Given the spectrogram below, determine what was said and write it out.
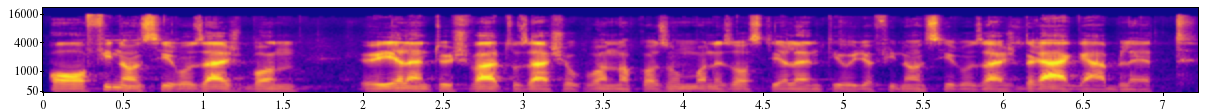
A finanszírozásban jelentős változások vannak azonban, ez azt jelenti, hogy a finanszírozás drágább lett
